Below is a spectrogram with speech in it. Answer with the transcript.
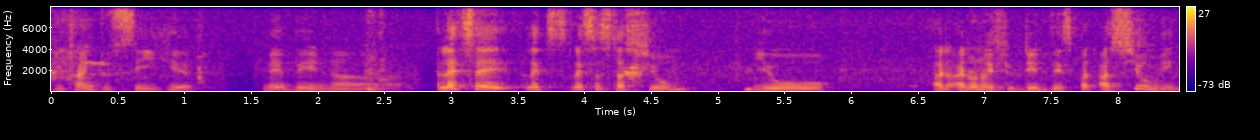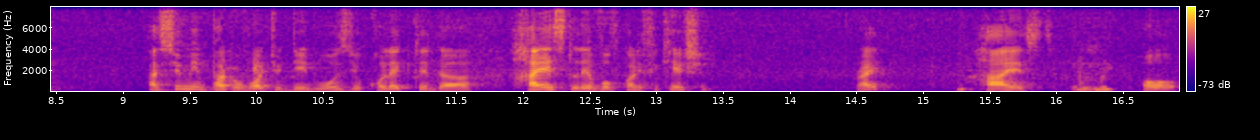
I'm trying to see here, maybe in, uh, let's say, let's, let's just assume you, I, I don't know if you did this, but assuming, assuming part of what you did was you collected the highest level of qualification, right? Highest Mhm. or,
